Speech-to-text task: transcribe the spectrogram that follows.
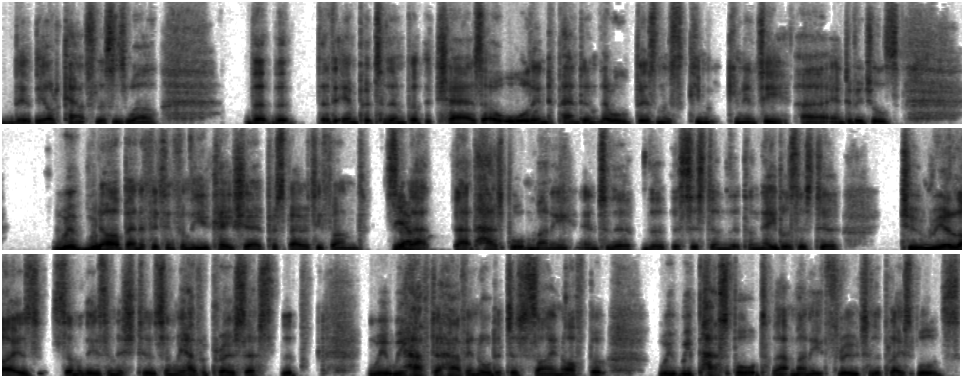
the, the odd councillors as well that that that input to them. But the chairs are all independent; they're all business com- community uh, individuals we're, we are benefiting from the UK Shared Prosperity Fund. So yeah. that that has brought money into the, the, the system that enables us to to realize some of these initiatives. And we have a process that we, we have to have in order to sign off, but we, we passport that money through to the place boards.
